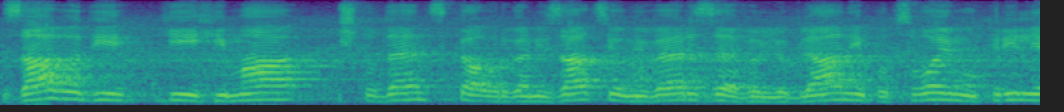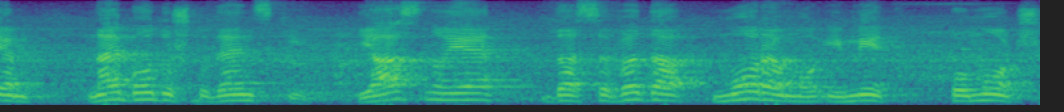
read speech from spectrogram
Zavodi, ki jih ima študentska organizacija Univerze v Ljubljani pod svojim okriljem, naj bodo študentski. Jasno je, da seveda moramo imeti pomoč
